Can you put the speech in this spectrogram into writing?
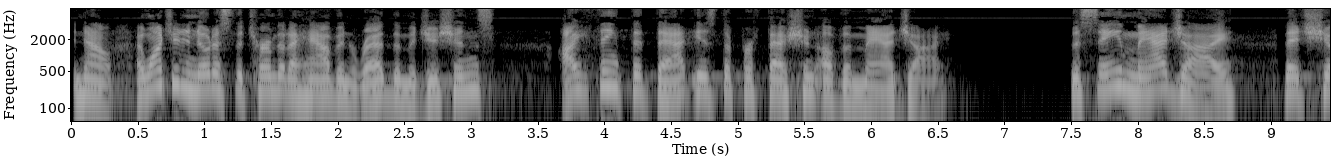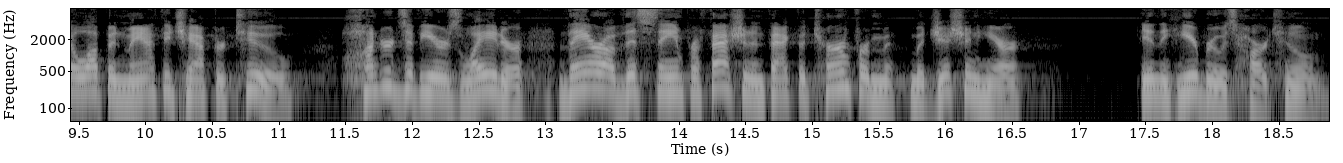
Now, I want you to notice the term that I have in red, the magicians. I think that that is the profession of the magi. The same magi that show up in Matthew chapter 2, hundreds of years later, they are of this same profession. In fact, the term for magician here in the Hebrew is hartum.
